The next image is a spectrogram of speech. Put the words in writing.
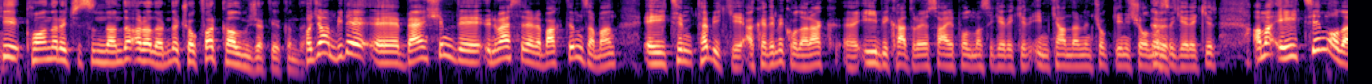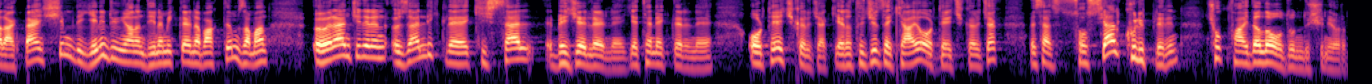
Ki puanlar açısından da aralarında çok fark kalmayacak yakında. Hocam bir de e, ben şimdi üniversitelere baktığım zaman eğitim tabii ki akademik olarak e, iyi bir kadroya sahip olması gerekir. imkanlarının çok geniş olması Evet. gerekir. Ama eğitim olarak ben şimdi yeni dünyanın dinamiklerine baktığım zaman öğrencilerin özellikle kişisel becerilerini, yeteneklerini ortaya çıkaracak, yaratıcı zekayı ortaya çıkaracak mesela sosyal kulüplerin çok faydalı olduğunu düşünüyorum.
